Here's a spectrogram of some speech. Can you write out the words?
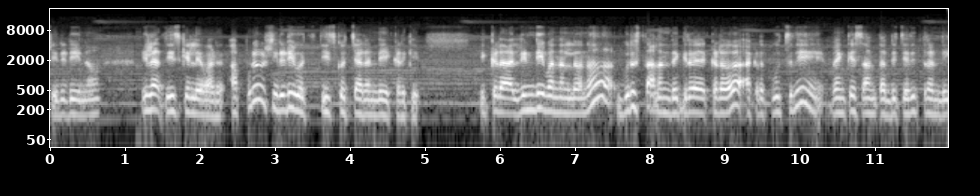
షిరిడీను ఇలా తీసుకెళ్ళేవాడు. అప్పుడు షిరిడి వచ్చి తీసుకొచ్చాడండి ఇక్కడికి. ఇక్కడ లిండి వనంలోనూ గురుస్థానం దగ్గర ఎక్కడో అక్కడ కూర్చుని వెంకటేశ్వర తండ్రి చరిత్ర అండి.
